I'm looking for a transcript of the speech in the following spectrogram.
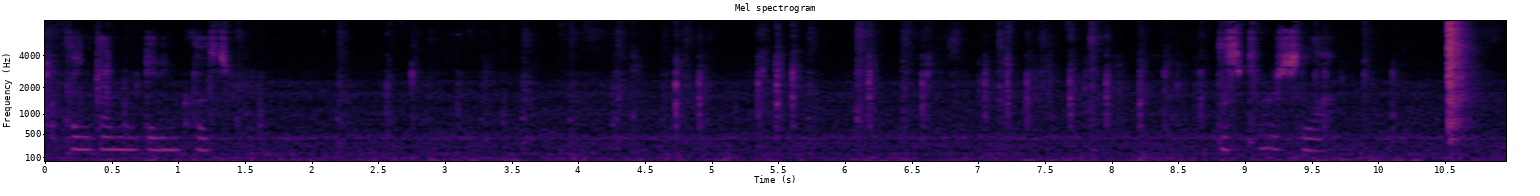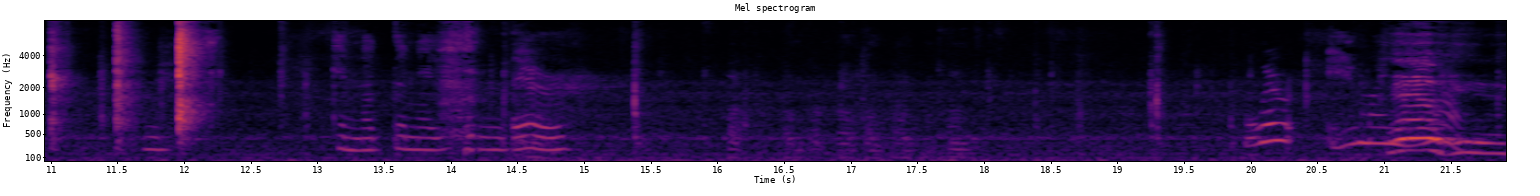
I think I'm getting closer. The. Hmm. Okay, nothing is in there. Where am I now? here.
